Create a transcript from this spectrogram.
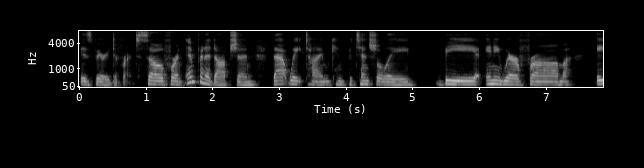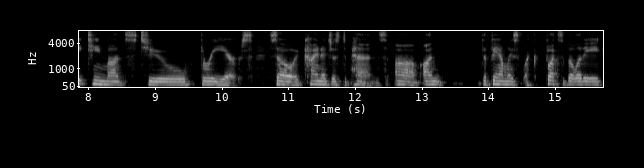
is very different. So for an infant adoption, that wait time can potentially be anywhere from 18 months to three years. So it kind of just depends um, on the family's flexibility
